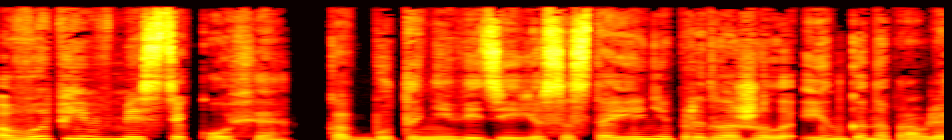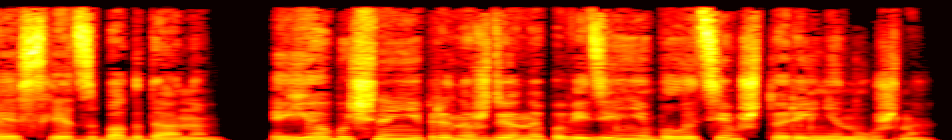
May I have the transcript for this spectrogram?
«Выпьем вместе кофе», — как будто не видя ее состояние, предложила Инга, направляясь вслед за Богданом. Ее обычное непринужденное поведение было тем, что Рине нужно.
